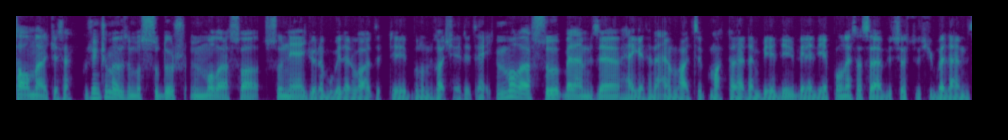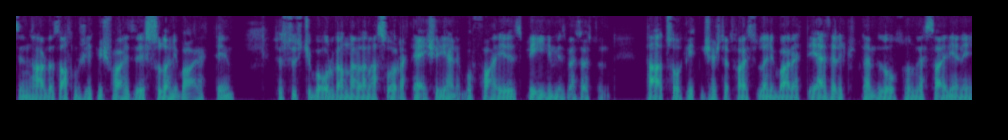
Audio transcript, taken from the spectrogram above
Salamlar hər kəsə. Bugünkü mövzumuz sudur. Ümumi olaraq su, su nəyə görə bu qədər vacibdir? Bunu müzakirə edəcəyik. Ümumi olaraq su bədənimizə həqiqətən də ən vacib maddələrdən biridir. Belə deyək, bunun əsas səbəbi sözsüz ki, bədənimizin hardasa 60-70% sudan ibarətdir. Sözsüz ki, bu orqanlardan asılı olaraq dəyişir. Yəni bu faiz beynimiz məsəl üçün daha çox 70-80% sudan ibarətdir. Əzələ kütləmiz olsun və s. yəni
